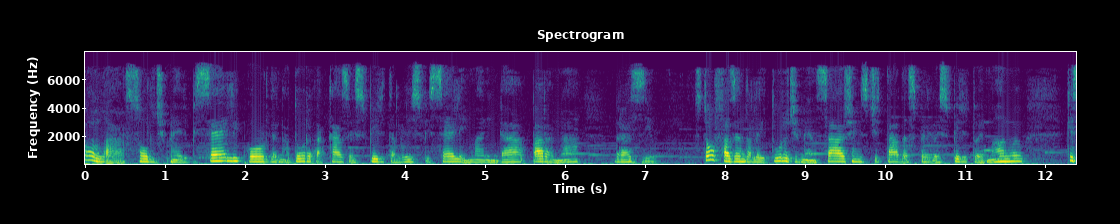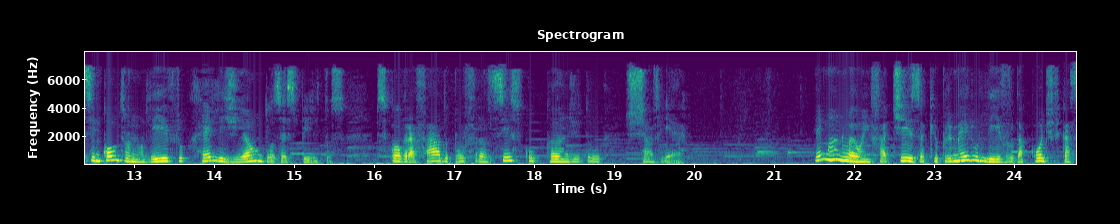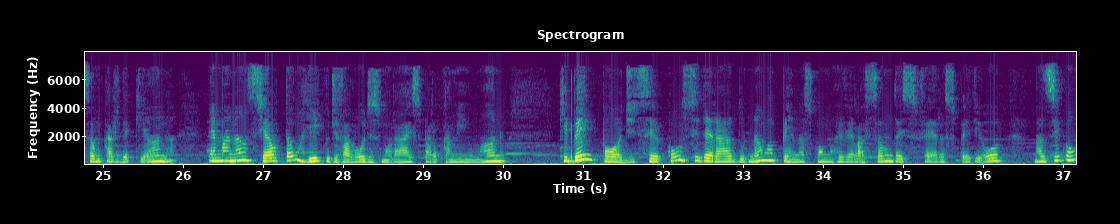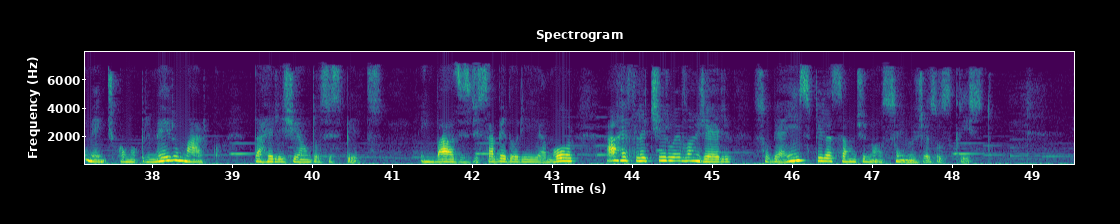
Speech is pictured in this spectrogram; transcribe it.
Olá, sou Ludmere Picelli, coordenadora da Casa Espírita Luiz Picelli, em Maringá, Paraná, Brasil. Estou fazendo a leitura de mensagens ditadas pelo Espírito Emmanuel, que se encontram no livro Religião dos Espíritos, psicografado por Francisco Cândido Xavier. Emmanuel enfatiza que o primeiro livro da codificação kardeciana é manancial tão rico de valores morais para o caminho humano que bem pode ser considerado não apenas como revelação da esfera superior, mas igualmente como o primeiro marco da religião dos espíritos, em bases de sabedoria e amor, a refletir o Evangelho sob a inspiração de nosso Senhor Jesus Cristo.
